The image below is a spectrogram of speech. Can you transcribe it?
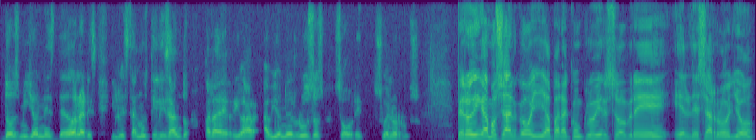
2 millones de dólares y lo están utilizando para derribar aviones rusos sobre suelo ruso. Pero digamos algo, y ya para concluir, sobre el desarrollo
